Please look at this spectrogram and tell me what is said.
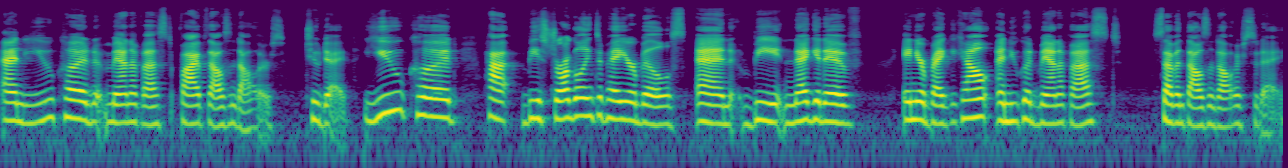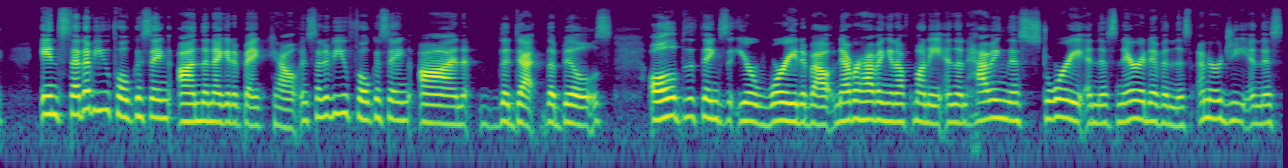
and you could manifest $5,000 today. You could ha- be struggling to pay your bills and be negative in your bank account, and you could manifest $7,000 today. Instead of you focusing on the negative bank account, instead of you focusing on the debt, the bills, all of the things that you're worried about, never having enough money, and then having this story and this narrative and this energy and this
